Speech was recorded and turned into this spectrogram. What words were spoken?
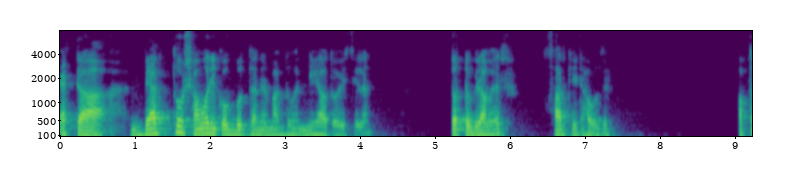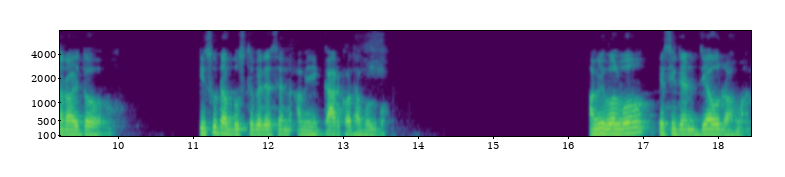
একটা ব্যর্থ সামরিক অভ্যুত্থানের মাধ্যমে নিহত হয়েছিলেন চট্টগ্রামের সার্কিট হাউসে। আপনারা হয়তো কিছুটা বুঝতে পেরেছেন আমি কার কথা বলব। আমি বলব প্রেসিডেন্ট জিয়াউর রহমান,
